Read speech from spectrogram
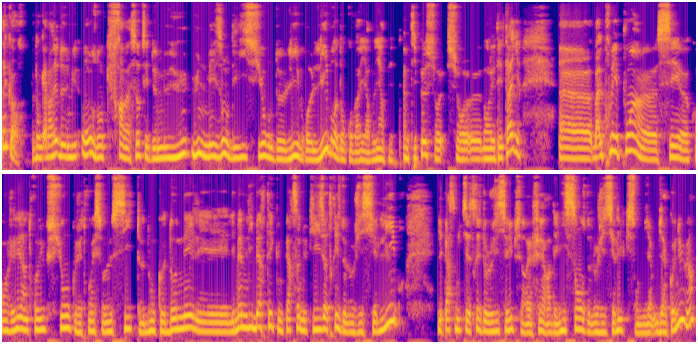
D'accord. Donc à partir de 2011, donc Framasoft est devenu une maison d'édition de livres libres. Donc on va y revenir un petit peu sur, euh, dans les détails. Euh, bah, le premier point, euh, c'est quand j'ai lu l'introduction que j'ai trouvé sur le site, donc donner les, les mêmes libertés qu'une personne utilisatrice de logiciels libres. Les personnes utilisatrices de logiciels libres se réfèrent à des licences de logiciels libres qui sont bien bien connues. Hein.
